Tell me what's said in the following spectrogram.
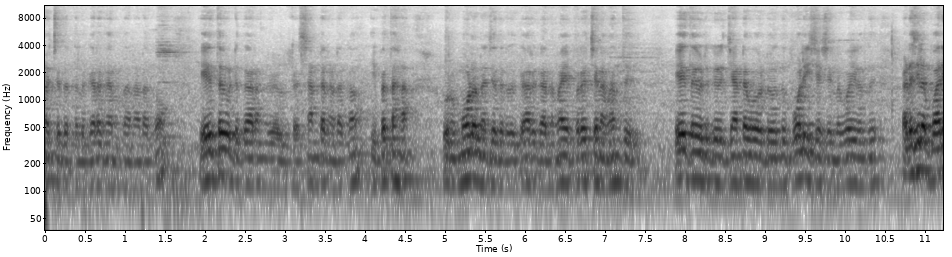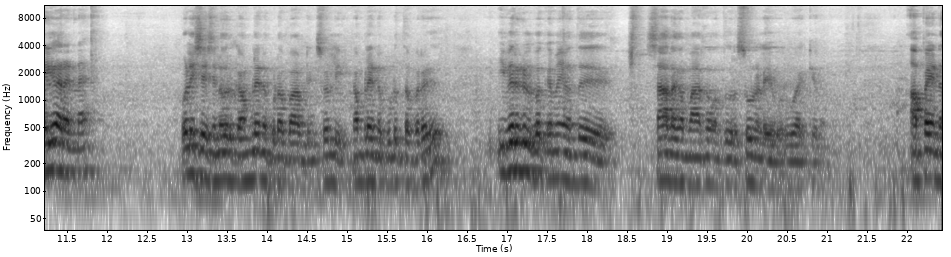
நட்சத்திரத்தில் கிரகம் தான் நடக்கும். எதிர்த்த வீட்டுக்காரங்கள்ட்ட சண்டை நடக்கும். இப்போ தான் ஒரு மூல நட்சத்திரத்துக்காருக்கு அந்த மாதிரி பிரச்சனை வந்து எதிர்த்த வீட்டுக்கு சண்டை போட்டு வந்து போலீஸ் ஸ்டேஷனில் போய் வந்து கடைசியில் பரிகாரம் என்ன? போலீஸ் ஸ்டேஷனில் ஒரு கம்ப்ளைண்ட் கொடுப்பா அப்படின்னு சொல்லி கம்ப்ளைண்ட்டை கொடுத்த பிறகு இவர்கள் பக்கமே வந்து சாதகமாக வந்து ஒரு சூழ்நிலையை உருவாக்கிடும். அப்போ என்ன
